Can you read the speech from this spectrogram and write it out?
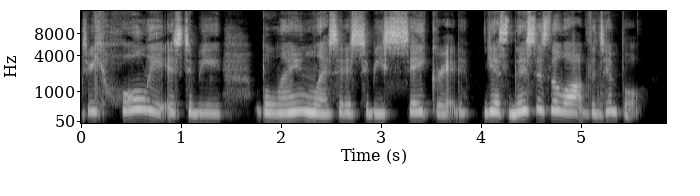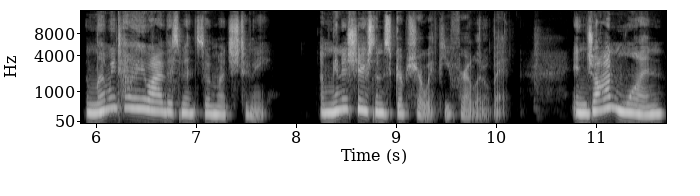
To be holy is to be blameless, it is to be sacred. Yes, this is the law of the temple. And let me tell you why this meant so much to me. I'm going to share some scripture with you for a little bit. In John 1,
